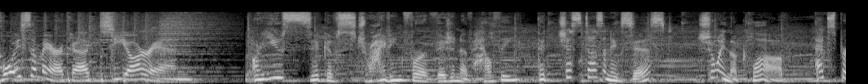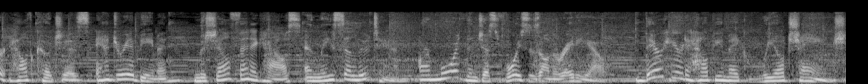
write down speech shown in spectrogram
Voice America TRN. Are you sick of striving for a vision of healthy that just doesn't exist? Join the club. Expert health coaches Andrea Beaman, Michelle Pfennighaus, and Lisa Lutan are more than just voices on the radio. They're here to help you make real change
